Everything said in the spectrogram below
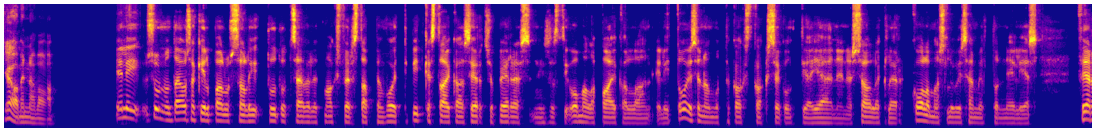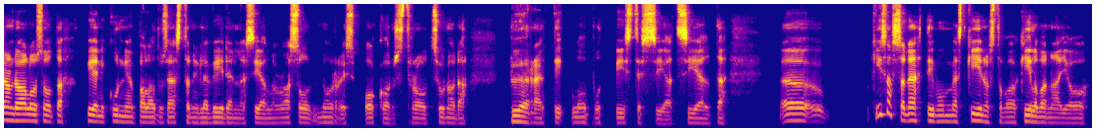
Joo, mennään vaan. Eli sunnuntai-osakilpailussa oli tutut sävelet. Max Verstappen voitti pitkästä aikaa Sergio Perez niin sanotusti omalla paikallaan, eli toisena, mutta 22 sekuntia jääneenä. Charles Leclerc kolmas, Lewis Hamilton neljäs. Fernando Alonsolta pieni kunnianpalautus Astonille viidennellä siellä Russell Norris, Ocon, Stroll, Tsunoda pyöräytti loput pistesijat sieltä. Öö, kisassa nähtiin mun mielestä kiinnostavaa kilvanajoa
